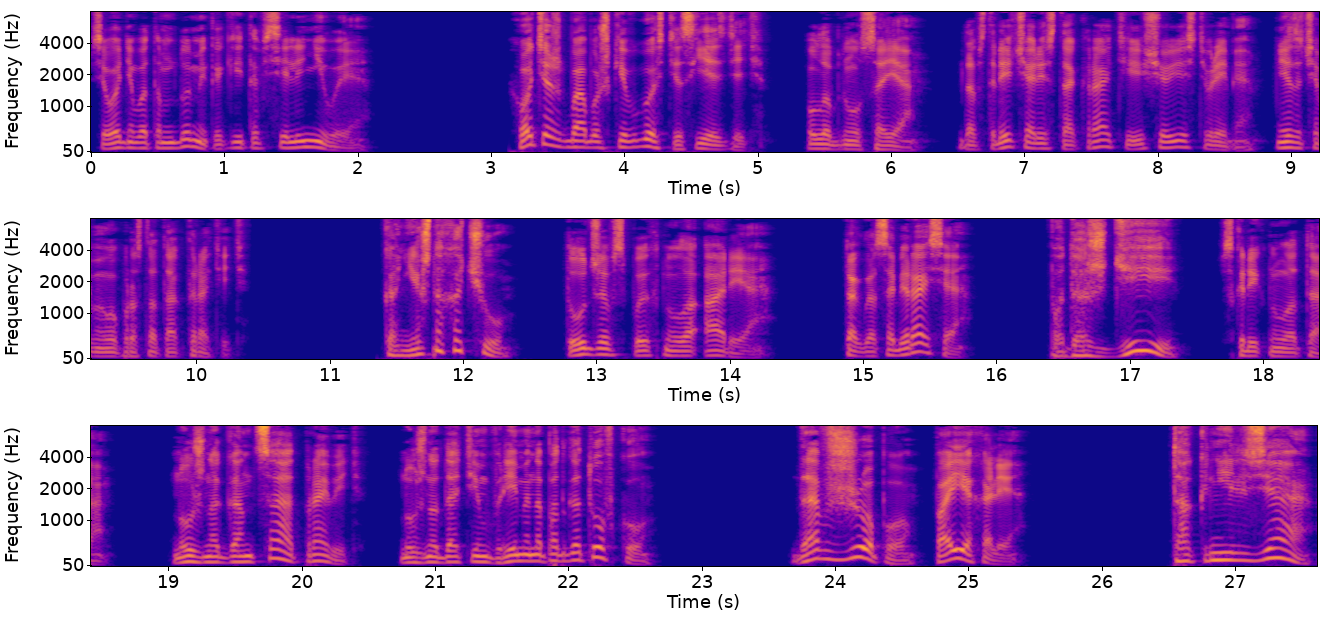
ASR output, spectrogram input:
Сегодня в этом доме какие-то все ленивые. «Хочешь к бабушке в гости съездить?» — улыбнулся я. «До встречи аристократии еще есть время. Незачем его просто так тратить». «Конечно хочу!» Тут же вспыхнула Ария. «Тогда собирайся». «Подожди!» — вскрикнула та. «Нужно гонца отправить. Нужно дать им время на подготовку». «Да в жопу! Поехали!» Так нельзя.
